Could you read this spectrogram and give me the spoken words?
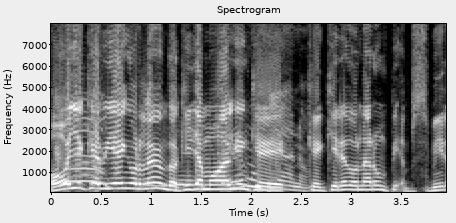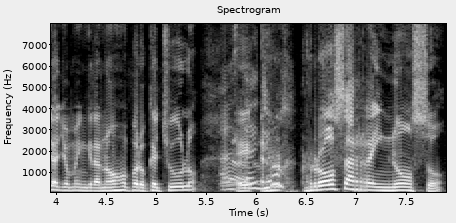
Oye, qué bien, Orlando. Aquí llamó a alguien que, que quiere donar un piano. Mira, yo me engranojo, pero qué chulo. Eh, yo. Rosa Reynoso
